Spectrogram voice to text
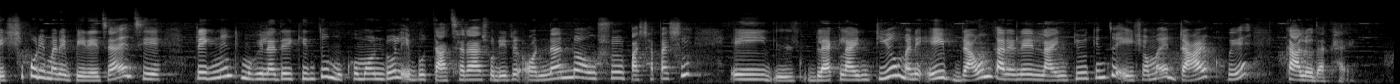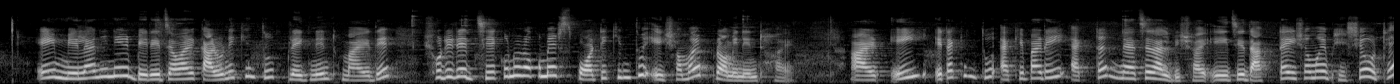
বেশি পরিমাণে বেড়ে যায় যে প্রেগনেন্ট মহিলাদের কিন্তু মুখমণ্ডল এবং তাছাড়া শরীরের অন্যান্য অংশের পাশাপাশি এই ব্ল্যাক লাইনটিও মানে এই ব্রাউন কালারের লাইনটিও কিন্তু এই সময় ডার্ক হয়ে কালো দেখায়। এই মেলানিনের বেড়ে যাওয়ার কারণে কিন্তু প্রেগনেন্ট মায়েদের শরীরের যে কোনো রকমের স্পটই কিন্তু এই সময় প্রমিনেন্ট হয়। আর এই, এটা কিন্তু একেবারেই একটা ন্যাচারাল বিষয়। এই যে দাগটা এই সময় ভেসে ওঠে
